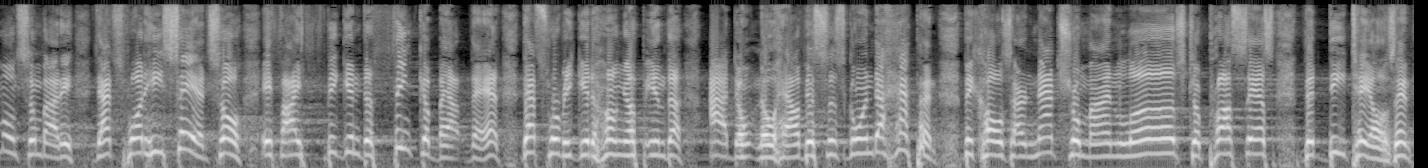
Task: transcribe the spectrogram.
Come on, somebody. That's what he said. So if I begin to think about that, that's where we get hung up in the I don't know how this is going to happen because our natural mind loves to process the details. And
